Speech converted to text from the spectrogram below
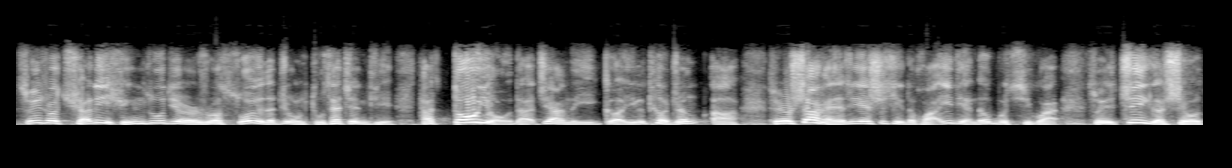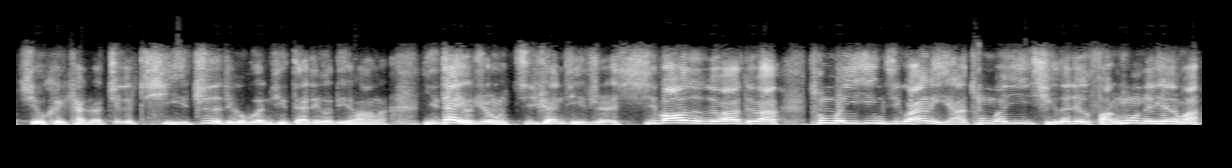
所以说权力寻租就是说所有的这种。独裁政体它都有的这样的一个一个特征啊，所以说上海的这些事情的话一点都不奇怪，所以这个时候就可以看出来这个体制的这个问题在这个地方了。一旦有这种集权体制，习包子对吧对吧？通过应急管理啊，通过疫情的这个防控这些的话，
